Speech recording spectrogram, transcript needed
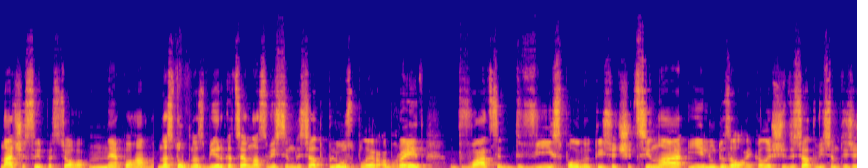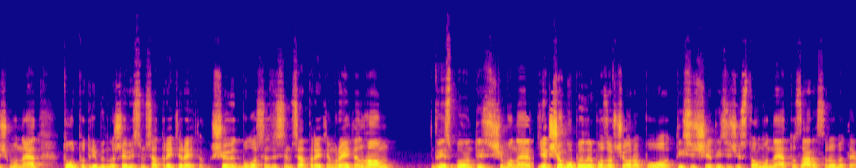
наче сипе з цього непогано. Наступна збірка це в нас 80 плюс плеер апгрейд, 22,5 тисячі ціна, і люди залайкали 68 тисяч монет. Тут потрібен лише 83 рейтинг. Що відбулося з 83 рейтингом? 2,5 тисячі монет. Якщо купили позавчора по 1000-1100 монет, то зараз робите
